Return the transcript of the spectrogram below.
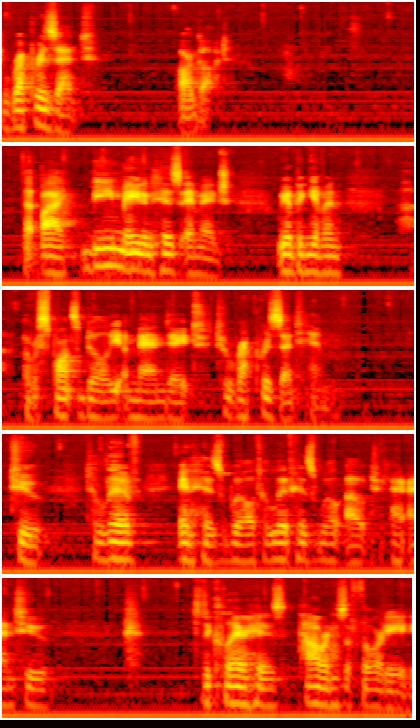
can represent our God. That by being made in His image, we have been given a responsibility, a mandate to represent Him, to, to live in His will, to live His will out, and, and to, to declare His power and His authority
